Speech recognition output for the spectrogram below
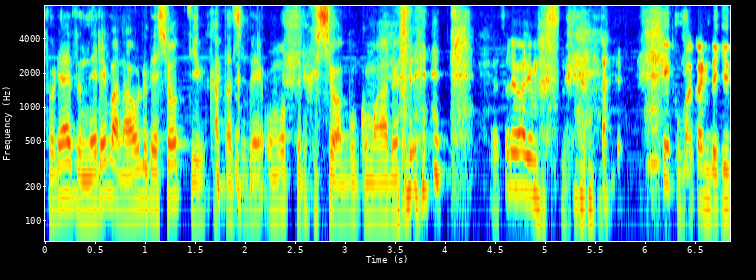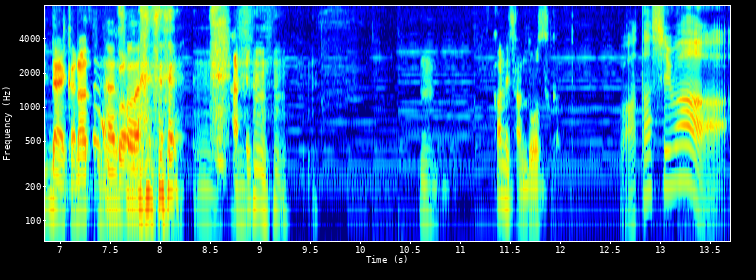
とりあえず寝れば治るでしょっていう形で思ってる節は僕もあるんで。それはありますね。結構バカにできないかなと僕はなんですね。うんうん。カネさんどうですか？私は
